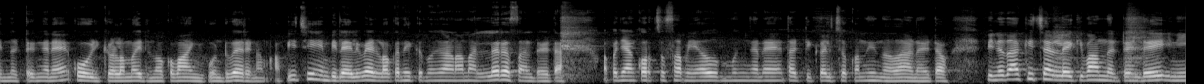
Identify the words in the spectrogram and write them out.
എന്നിട്ട് ഇങ്ങനെ കോഴിക്കുള്ള മരുന്നൊക്കെ വാങ്ങിക്കൊണ്ട് വരണം. അപ്പോൾ ഈ ചേമ്പിലയിൽ വെള്ളമൊക്കെ നിൽക്കുന്നത് കാണാൻ നല്ല രസമുണ്ട് കേട്ടോ. അപ്പോൾ ഞാൻ കുറച്ച് സമയം അതൊന്നും ഇങ്ങനെ തട്ടിക്കളിച്ചൊക്കെ നിന്നതാണ് കേട്ടോ. പിന്നെ ഇതാ കിച്ചണിലേക്ക് വന്നിട്ടുണ്ട്. ഇനി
